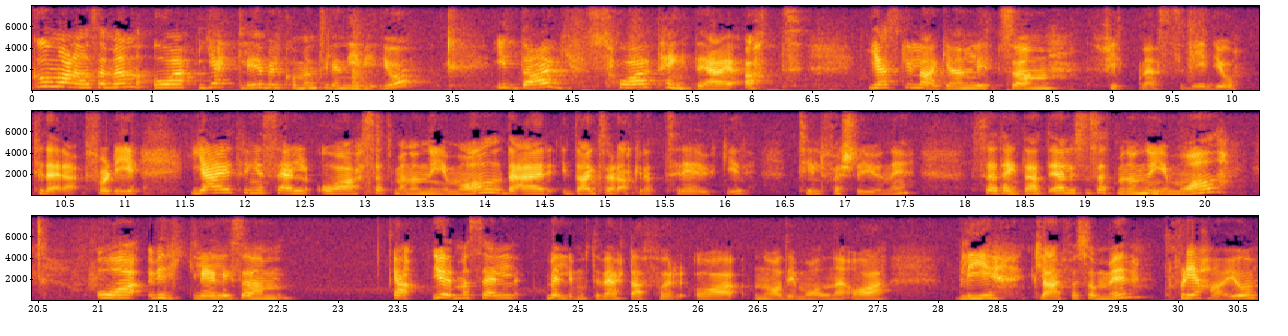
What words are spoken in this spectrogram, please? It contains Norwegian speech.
God morgen alle sammen, og hjertelig velkommen til en ny video. I dag så tenkte jeg at jeg skulle lage en litt sånn fitness-video til dere. Fordi jeg trenger selv å sette meg noen nye mål. I dag så er det akkurat tre uker til 1. juni. Så jeg tenkte at jeg har lyst til å sette meg noen nye mål. Og virkelig liksom, gjøre meg selv veldig motivert for å nå de målene og bli klar for sommer. Fordi jeg har jo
